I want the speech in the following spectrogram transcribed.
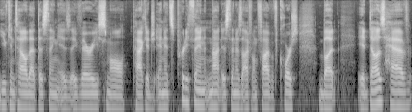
you can tell that this thing is a very small package and it's pretty thin, not as thin as the iPhone 5 of course, but it does have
